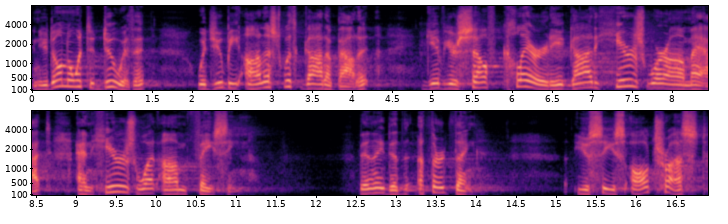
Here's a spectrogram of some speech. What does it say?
and you don't know what to do with it, would you be honest with God about it? Give yourself clarity. God, here's where I'm at, and here's what I'm facing. Then they did a third thing. You cease all trust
